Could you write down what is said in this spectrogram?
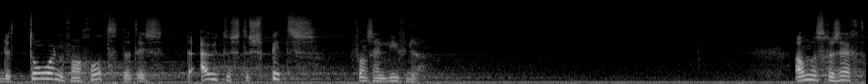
De toorn van God, dat is de uiterste spits van zijn liefde. Anders gezegd,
